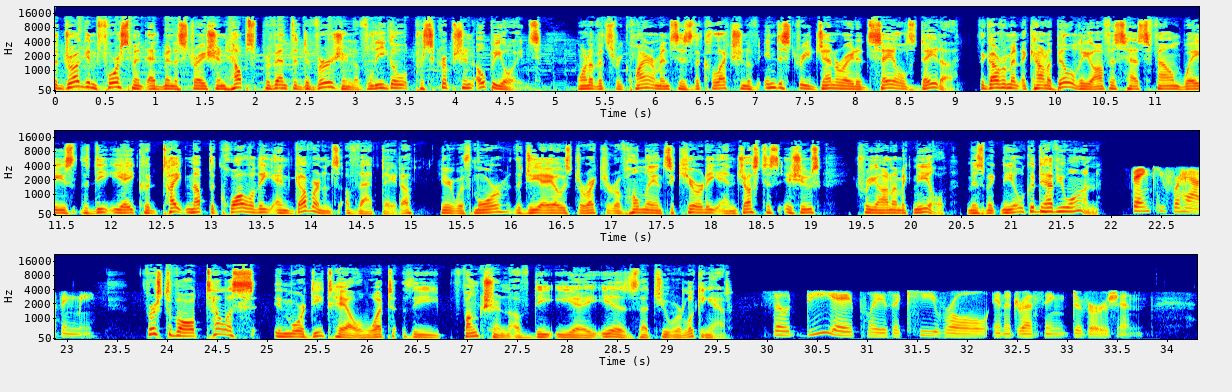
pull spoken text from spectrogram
The Drug Enforcement Administration helps prevent the diversion of legal prescription opioids. One of its requirements is the collection of industry generated sales data. The Government Accountability Office has found ways the DEA could tighten up the quality and governance of that data. Here with more, the GAO's Director of Homeland Security and Justice Issues, Triana McNeil. Ms. McNeil, good to have you on. Thank you for having me. First of all, tell us in more detail what the function of DEA is that you were looking at. So, DEA plays a key role in addressing diversion.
